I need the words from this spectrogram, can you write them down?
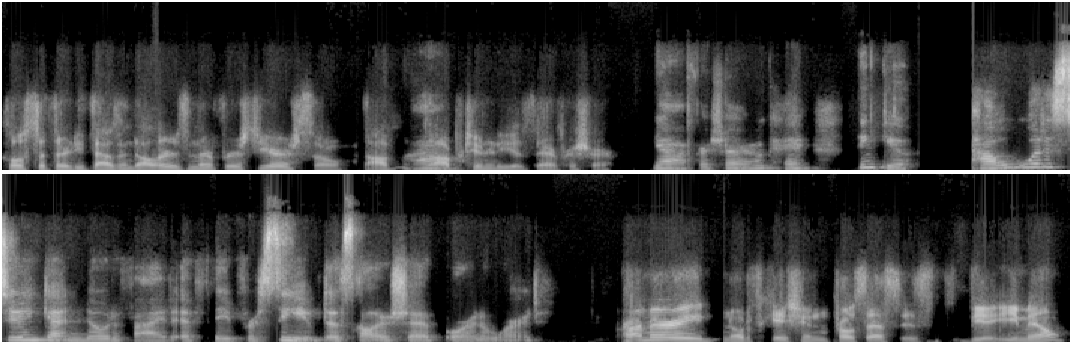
close to $30,000 in their first year. So wow. the opportunity is there for sure. Yeah, for sure. Okay. Thank you. How would a student get notified if they've received a scholarship or an award? primary notification process is via email.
